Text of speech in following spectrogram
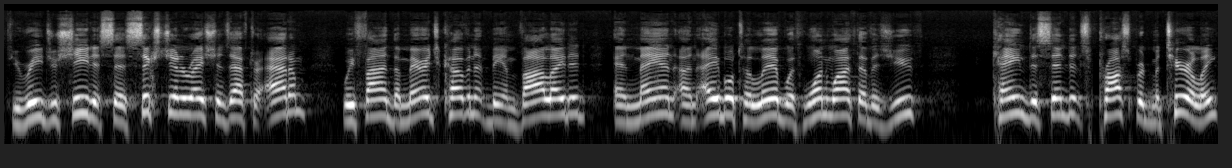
if you read your sheet, it says six generations after Adam, we find the marriage covenant being violated, and man unable to live with one wife of his youth. Cain's descendants prospered materially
